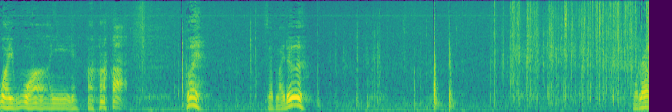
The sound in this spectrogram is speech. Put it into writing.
ไวไวฮ่าฮ่าฮ่าเฮ้ยแซ่บหลายเด้อหมดแล้ว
